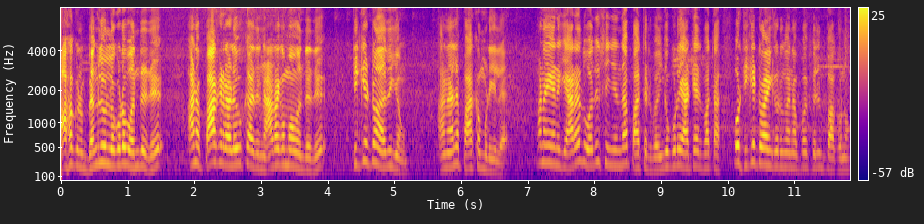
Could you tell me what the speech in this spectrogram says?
பார்க்கணும். பெங்களூரில் கூட வந்தது. ஆனால் பார்க்குற அளவுக்கு அது நாடகமாக வந்தது. டிக்கெட்டும் அதிகம். அதனால் பார்க்க முடியல. ஆனால் எனக்கு யாராவது உதவி செஞ்சிருந்தா பார்த்துருப்பேன். இங்கே கூட யார்ட்டையாவது பார்த்தா ஓ டிக்கெட் வாங்கி கொடுங்க நான் போய் ஃபிலிம் பார்க்கணும்.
